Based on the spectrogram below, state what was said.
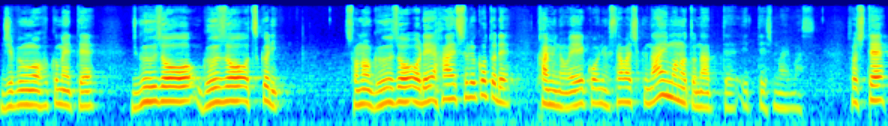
自分を含めて偶像を偶像を作りその偶像を礼拝することで神の栄光にふさわしくないものとなっていってしまいます。そして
